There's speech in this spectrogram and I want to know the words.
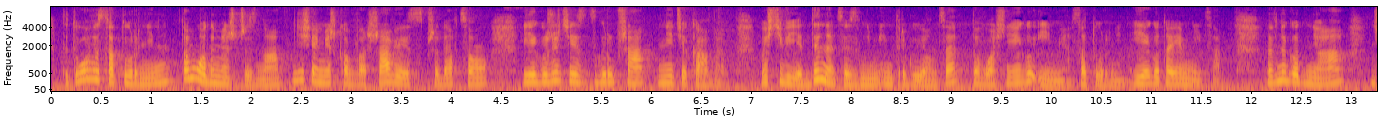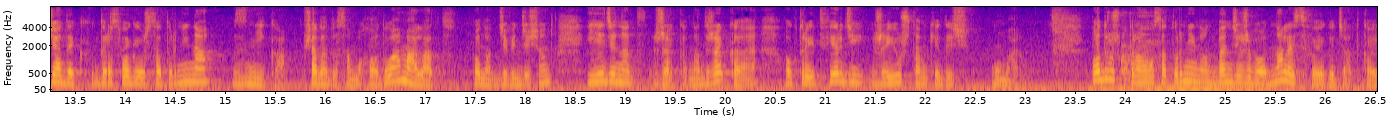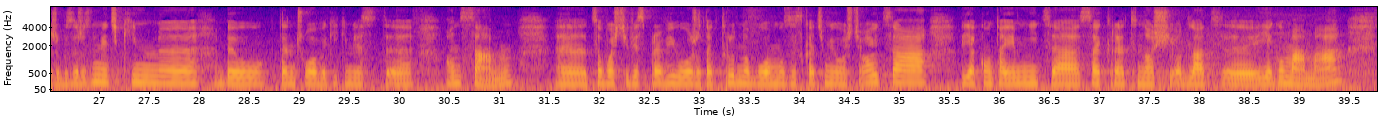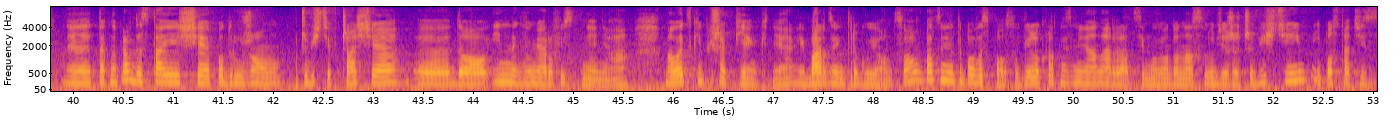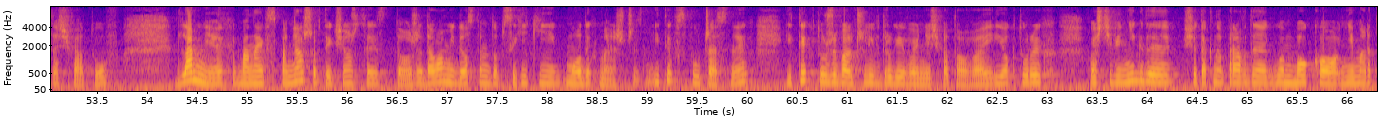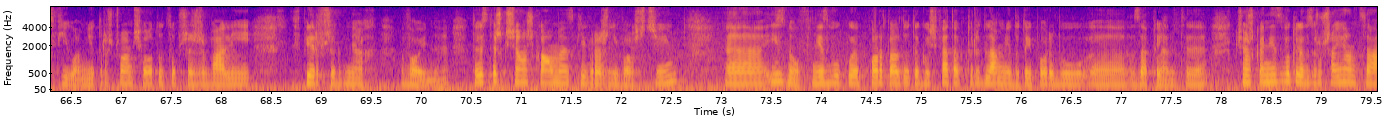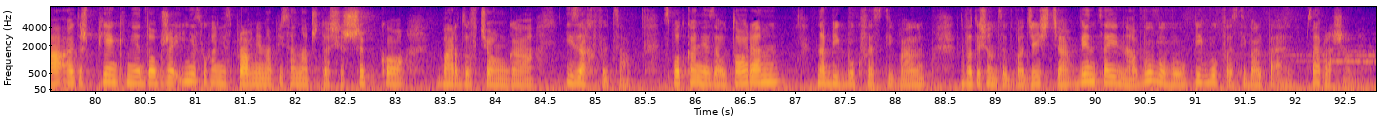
Tytułowy Saturnin to młody mężczyzna. Dzisiaj mieszka w Warszawie, jest sprzedawcą i jego życie jest z grubsza nieciekawe. Właściwie jedyne, co jest w nim intrygujące, to właśnie jego imię, Saturnin, i jego tajemnica. Pewnego dnia dziadek dorosłego już Saturnina znika. Wsiada do samochodu, a ma lat ponad 90 i jedzie nad rzekę. Nad rzekę, o której twierdzi, że już tam kiedyś umarł. Podróż, którą Saturnin odbędzie, żeby odnaleźć swojego dziadka i żeby zrozumieć, kim e, był ten człowiek i kim jest e, on sam, e, co właściwie sprawiło, że tak trudno było mu zyskać miłość ojca, jaką tajemnicę, sekret nosi od lat jego mama, tak naprawdę staje się podróżą, oczywiście w czasie, do innych wymiarów istnienia. Małecki pisze pięknie i bardzo intrygująco, w bardzo nietypowy sposób. Wielokrotnie zmienia narrację. Mówią do nas ludzie rzeczywiści i postaci z Dla mnie chyba najwspanialsze w tej książce jest to, że dała mi dostęp do psychiki młodych mężczyzn i tych współczesnych, i tych, którzy walczyli w II wojnie światowej i o których właściwie nigdy się tak naprawdę głęboko nie martwiłam, nie troszczyłam się o to, co przeżywali w pierwszych dniach wojny. To jest też książka o męskiej wrażliwości e, i znów niezwykły portal do tego świata, który dla mnie do tej pory był e, zaklęty. Książka niezwykle wzruszająca, ale też pięknie, dobrze i niesłychanie sprawnie napisana, czyta się szybko, bardzo wciąga i zachwyca. Spotkanie z autorem na Big Book Festival 2020. Więcej na www.bigbookfestival.pl. Zapraszamy.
